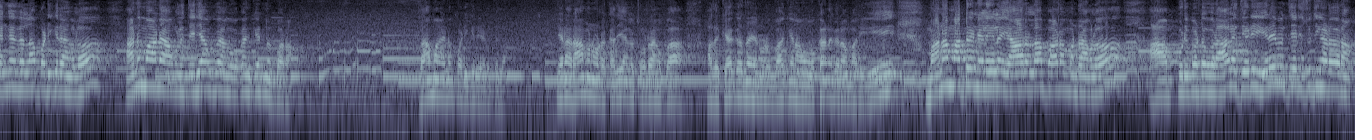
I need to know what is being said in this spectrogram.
எங்கெங்கெல்லாம் படிக்கிறாங்களோ அனுமானை அவங்களுக்கு தெரியாமல் போய் அங்கே உட்காந்து கேட்டுன்னு போகிறான் ராமாயணம் படிக்கிற இடத்துல. ஏன்னா ராமனோட கதையை அங்கே சொல்கிறாங்கப்பா அதை கேட்க தான் என்னோட பாக்கியம். நான் உட்காந்துக்கிற மாதிரி மனமற்ற நிலையில் யாரெல்லாம் பாடம் பண்ணுறாங்களோ அப்படிப்பட்ட ஒரு ஆளை தேடி இறைவன் தேடி சுற்றி கிடக்கிறான்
